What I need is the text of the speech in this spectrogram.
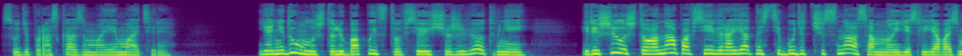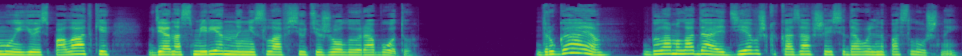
судя по рассказам моей матери. Я не думала, что любопытство все еще живет в ней, и решила, что она, по всей вероятности, будет честна со мной, если я возьму ее из палатки, где она смиренно несла всю тяжелую работу. Другая, была молодая девушка, казавшаяся довольно послушной.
